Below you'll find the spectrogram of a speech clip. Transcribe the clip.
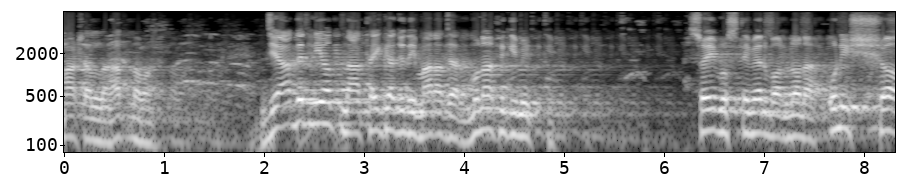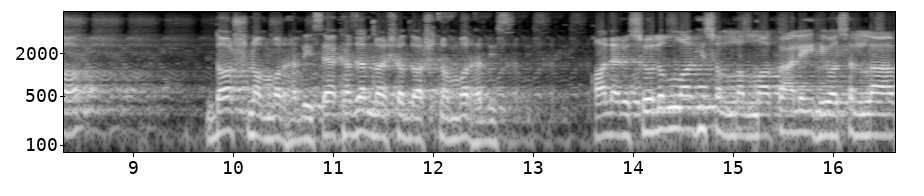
মাশাল্লাহ হাত নামা জেহাদের নিয়ত না থাইকা যদি মারা যান মুনাফিকি মৃত্যু সই মুসলিমের বর্ণনা উনিশশো দশ নম্বর হাদিস এক হাজার নয়শো দশ নম্বর হাদিস قال رسول الله صلى الله عليه وسلم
